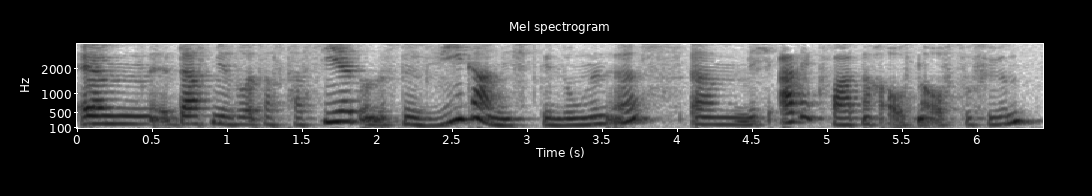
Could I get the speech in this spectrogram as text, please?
ähm, dass mir so etwas passiert und es mir wieder nicht gelungen ist, ähm, mich adäquat nach außen aufzuführen,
